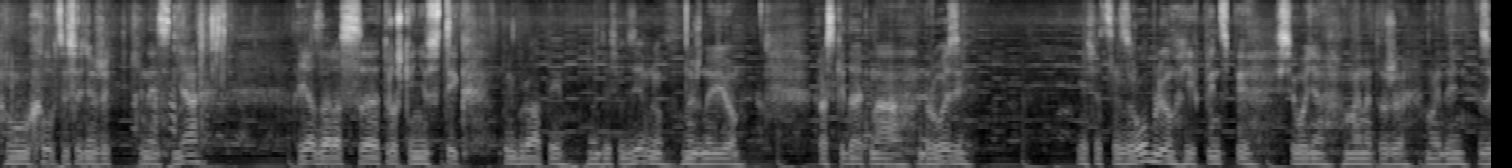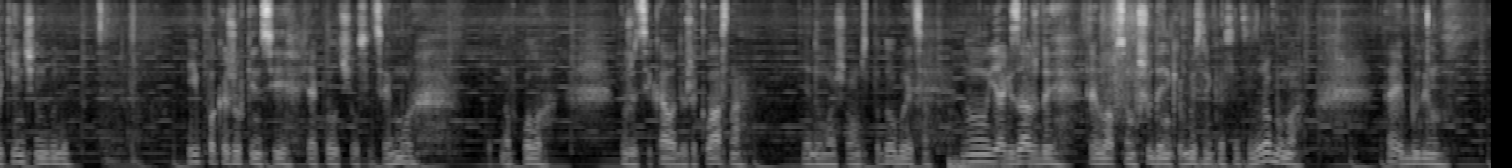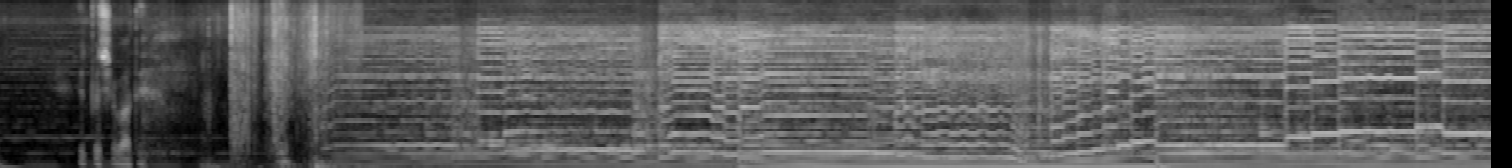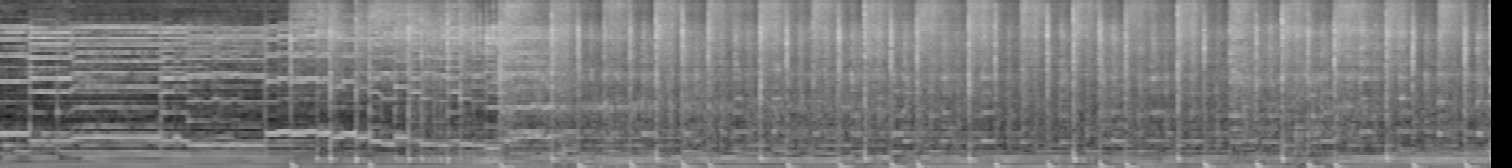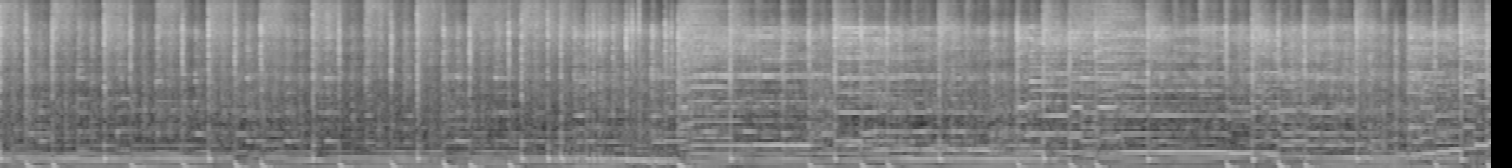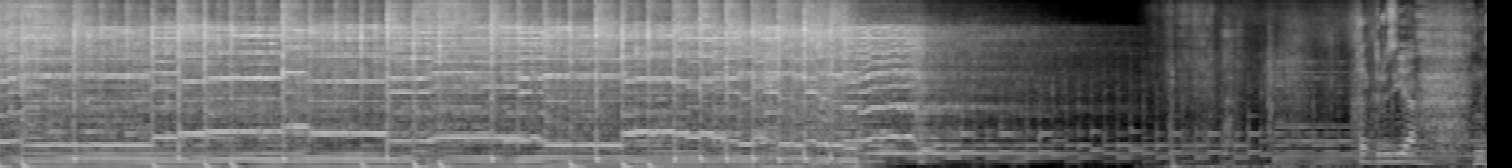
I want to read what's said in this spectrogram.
У хлопців сьогодні вже кінець дня. Я зараз е, трошки не встиг прибрати ось здесь землю. Нужно її розкидати на дорозі. Я зараз це зроблю і в принципі сьогодні в мене теж мій день закінчений буде. І покажу в кінці, як вийшов цей мур. Тут навколо дуже цікаво, дуже класно. Я думаю, що вам сподобається. Ну, як завжди, таймлапсом швиденько, швидко все це зробимо. Та й будемо відпочивати.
